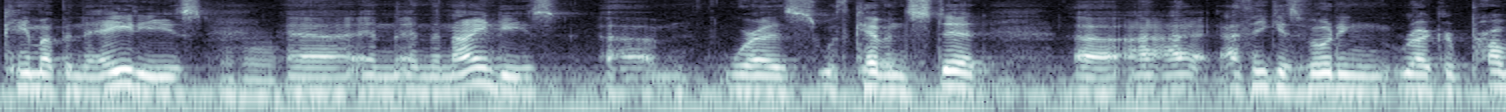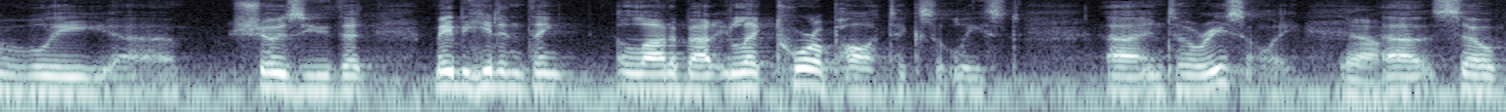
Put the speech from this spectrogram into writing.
came up in the 80s mm-hmm. Uh, and, and the 90s, um, whereas with Kevin Stitt, uh, I, I, think his voting record probably uh, shows you that maybe he didn't think a lot about electoral politics, at least. Uh, until recently, yeah. Uh, so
